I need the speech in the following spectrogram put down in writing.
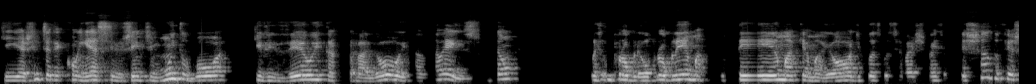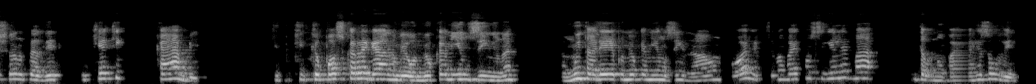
que a gente reconhece gente muito boa, que viveu e trabalhou e tal. Então é isso. Então, o problema, o problema, o tema que é maior, depois você vai, fechando, fechando para ver o que é que cabe, que, que eu posso carregar no meu, no meu caminhãozinho, né? Muita areia para o meu caminhãozinho. Não, olha, você não vai conseguir levar. Então, não vai resolver.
